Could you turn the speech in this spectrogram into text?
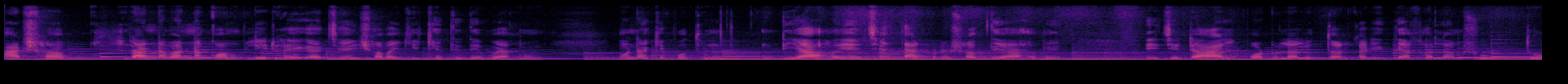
আর সব রান্না বান্না কমপ্লিট হয়ে গেছে, এই সবাইকে খেতে দেবো এখন। ওনাকে প্রথম দেওয়া হয়েছে, তারপরে সব দেয়া হবে। এই যে ডাল, পটল আলুর তরকারি দেখালাম, শুক্তো,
